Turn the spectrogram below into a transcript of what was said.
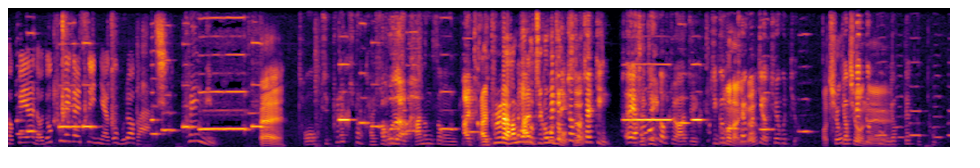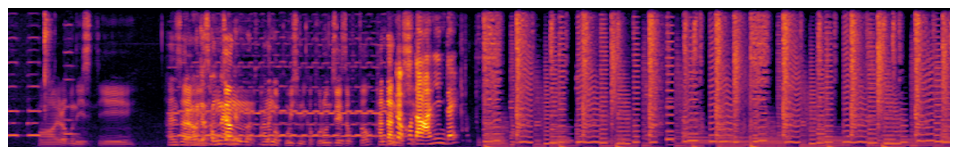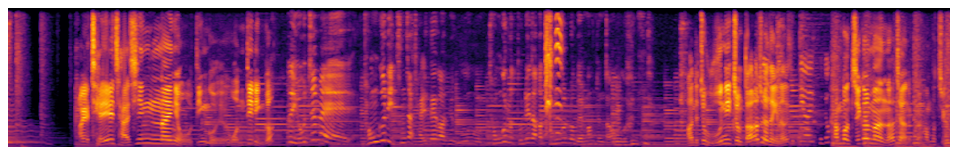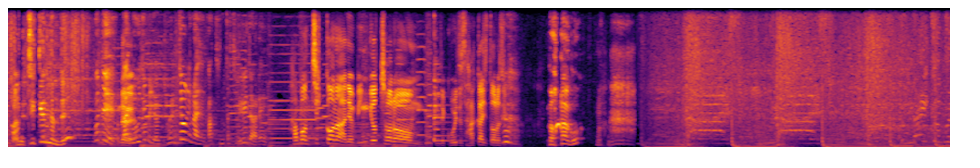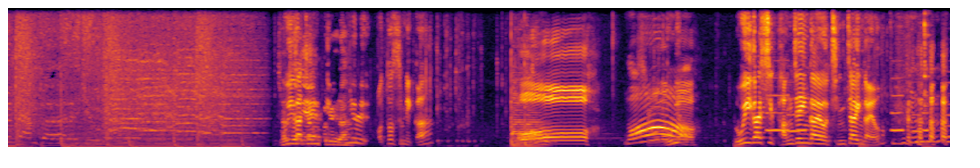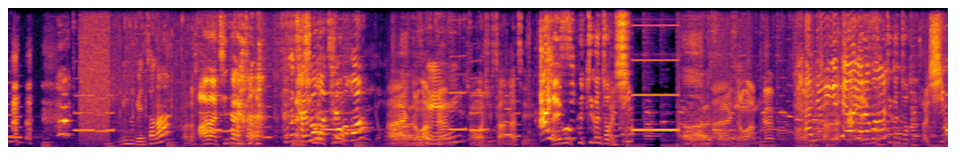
덕배야 너도 플래 갈 수 있냐고 물어봐. 크레인님 예. 저 혹시 플래티넘 갈 수 가보자. 있는지 가능성 좀 아이, 아니 플래 한 번도 아, 찍어본 적 채팅 없어요? 채팅 네한 채팅. 번도 없죠 아직 지금 그건 아닌가요? 최고 티어 최고 티어 아 최고 역대급 tier네. 폼 역대급 폼와 여러분 이한 사람이 될것 같은데. 성장하는 거 보이십니까? 브론즈에서부터 한 근데 단계씩. 그거 나 아닌데 아니 제일 자신 라인이 어딘 거예요? 원딜인가? 근데 요즘에 정글이 진짜 잘 돼가지고 정글로 돌리다가 정글로 멸망전 나온 거 같은데 아 근데 좀 운이 좀 따라줘야 되긴 하겠다. 10개월 구독 한 번 찍을만 하지 않을까? 한 번 찍을 거 아, 근데 찍겠는데? 그치? 근데- 난 요즘에 열- 결정이라니까 진짜 제일 잘해 한번 찍거나 아니면 민교처럼 이제 골드 4까지 떨어지거나. 뭐라고? 천천히 같은 해, 고릴라. 확률 어떻습니까? 오. 와. 로이가식 방제인가요? 진짜인가요? 민규 괜찮아? 아나 진짜 괜찮아. 이거 잘 먹어 잘 먹어? 아 정아 안. 정아 실수 안 하지. 일부러 규칙은 저 아이, 씨. 아 알았어 아 정아 안 빼. 정아 안녕히 계세요. 일부러 규칙은 저. 아 씨.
